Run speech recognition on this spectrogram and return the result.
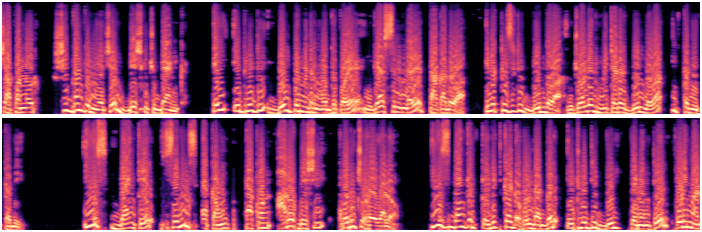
চাপানোর সিদ্ধান্ত নিয়েছে বেশ কিছু ব্যাংক। এই ইউটিলিটি বিল পেমেন্টের মধ্যে পড়ে গ্যাস সিলিন্ডারে টাকা দেওয়া, ইলেকট্রিসিটি বিল দেওয়া, জলের মিটারের বিল দেওয়া ইত্যাদি ইত্যাদি। ইয়েস ব্যাংকের সেভিংস অ্যাকাউন্ট এখন আরও বেশি খরচ হয়ে গেল। ইয়েস ব্যাংকের ক্রেডিট কার্ড হোল্ডারদের ইউটিলিটি বিল পেমেন্টের পরিমাণ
